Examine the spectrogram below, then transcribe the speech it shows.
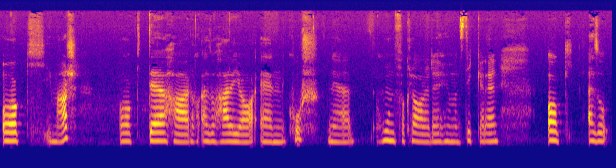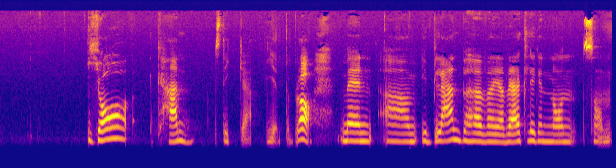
och i mars. Och där har, alltså hade jag en kurs när hon förklarade hur man stickar den. Och alltså, jag kan sticka jättebra. Men um, ibland behöver jag verkligen någon som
